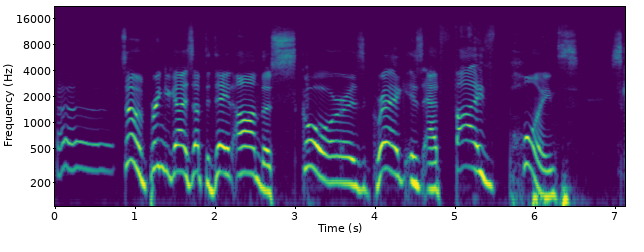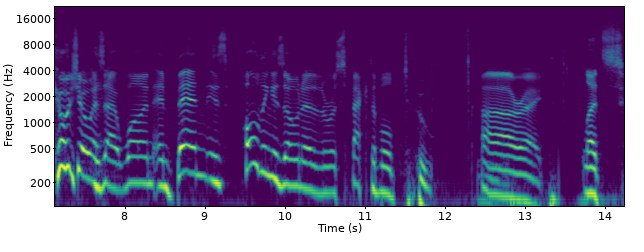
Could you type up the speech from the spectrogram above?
So bring you guys up to date on the scores. Greg is at five points. Skojo is at one, and Ben is holding his own at a respectable two. All right, let's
